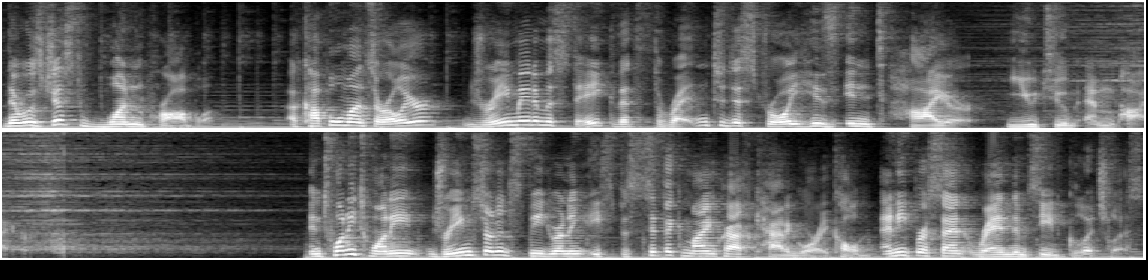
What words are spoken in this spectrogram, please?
There was just one problem. A couple months earlier, Dream made a mistake that threatened to destroy his entire YouTube empire. In 2020, Dream started speedrunning a specific Minecraft category called Any Percent Random Seed Glitchless,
